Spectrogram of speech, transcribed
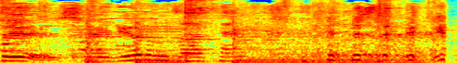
sö- söylüyorum zaten.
